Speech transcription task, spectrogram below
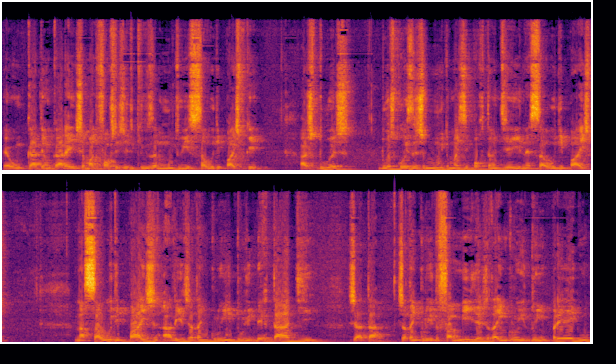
é um cara, tem um cara aí chamado Fausto Egídio que usa muito isso, saúde e paz, porque as duas duas coisas muito mais importantes aí, né? Saúde e paz. na saúde e paz, ali já está incluído liberdade, já está já tá incluído família, já está incluído emprego,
